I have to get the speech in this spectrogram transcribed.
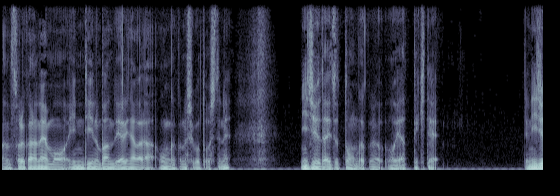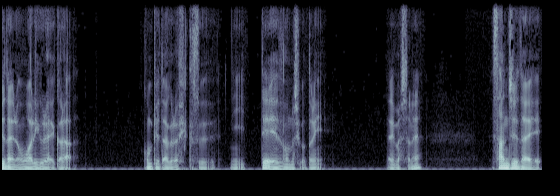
ら、それからね、もうインディーのバンドやりながら音楽の仕事をしてね、20代ずっと音楽をやってきて、で、20代の終わりぐらいから、コンピューターグラフィックスに行って映像の仕事になりましたね。30代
